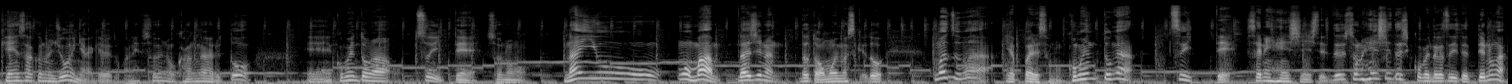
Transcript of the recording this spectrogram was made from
検索の上位に上げるとかねそういうのを考えると、えー、コメントがついてその内容もまあ大事なんだとは思いますけど、まずはやっぱりそのコメントがついて、それに返信して、で、その返信でコメントがついてっていうのが、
